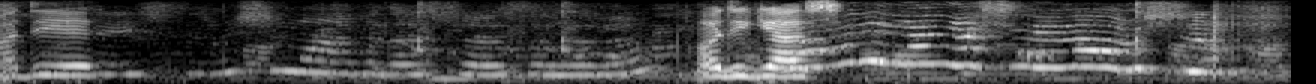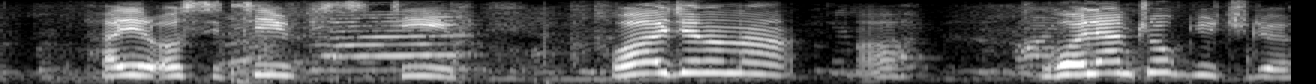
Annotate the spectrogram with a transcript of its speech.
Hadi. Değiştirmişim arkadaşlar sanırım. Hadi gelsin. Hayır o Steve. Steve. Vay canına. Ah. Golem çok güçlü.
